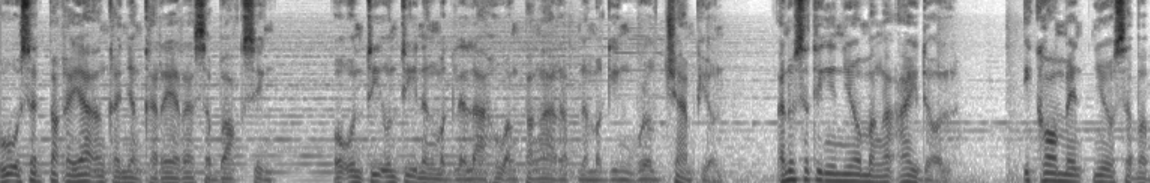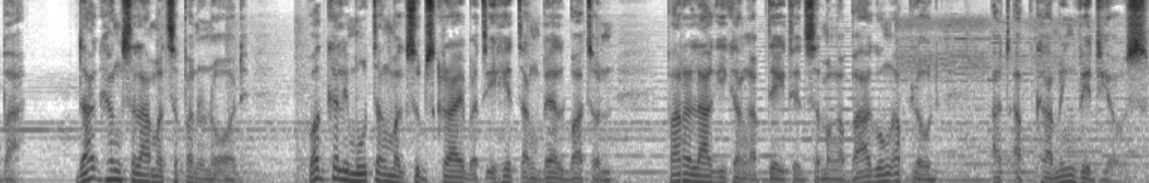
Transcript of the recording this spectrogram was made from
Uusad pa kaya ang kanyang karera sa boxing o unti-unti nang maglalaho ang pangarap na maging world champion? Ano sa tingin niyo mga idol? I-comment niyo sa baba. Daghang salamat sa panonood. Huwag kalimutang mag-subscribe at i-hit ang bell button para lagi kang updated sa mga bagong upload at upcoming videos.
